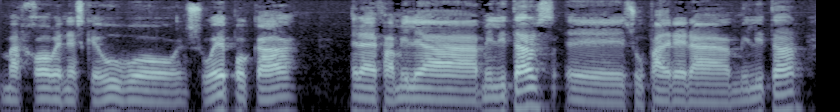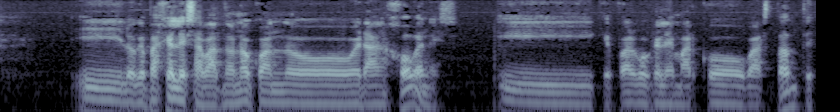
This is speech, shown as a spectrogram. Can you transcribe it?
más jóvenes que hubo en su época. Era de familia militar, eh, su padre era militar y lo que pasa es que les abandonó cuando eran jóvenes y que fue algo que le marcó bastante.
